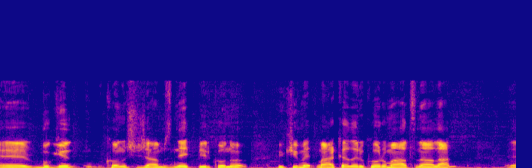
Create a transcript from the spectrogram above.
e, bugün konuşacağımız net bir konu hükümet markaları koruma altına alan e,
